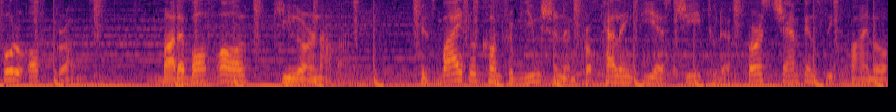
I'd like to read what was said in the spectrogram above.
full of promise. But above all, Keylor Navas. His vital contribution in propelling PSG to their first Champions League final,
